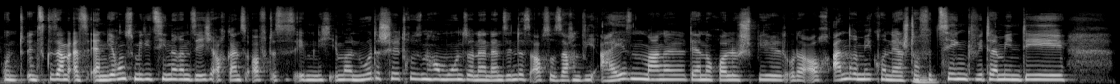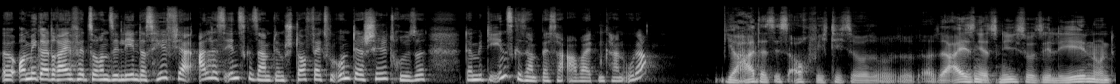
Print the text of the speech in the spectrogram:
Und insgesamt als Ernährungsmedizinerin sehe ich auch ganz oft, ist es eben nicht immer nur das Schilddrüsenhormon, sondern dann sind es auch so Sachen wie Eisenmangel, der eine Rolle spielt oder auch andere Mikronährstoffe, mhm. Zink, Vitamin D, äh, Omega-3-Fettsäuren, Selen. Das hilft ja alles insgesamt dem Stoffwechsel und der Schilddrüse, damit die insgesamt besser arbeiten kann, oder? Ja, das ist auch wichtig. So, so, also Eisen jetzt nicht, so Selen und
